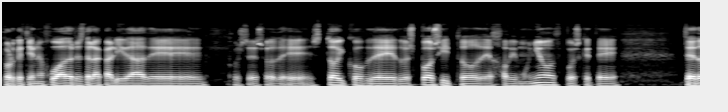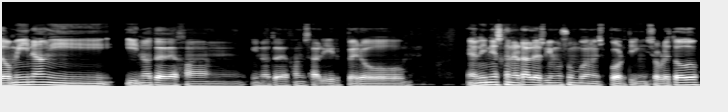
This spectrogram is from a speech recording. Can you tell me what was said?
porque tiene jugadores de la calidad de, pues eso, de Stoikov, de Edu Espósito, de Javi Muñoz, pues que te te dominan y, no te dejan, y no te dejan salir, pero en líneas generales vimos un buen Sporting y sobre todo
